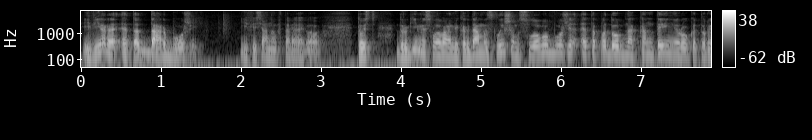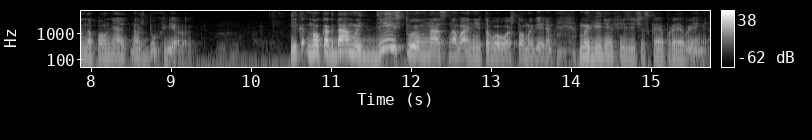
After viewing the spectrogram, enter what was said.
И вера это дар Божий. Ефесянам 2 глава. То есть, другими словами, когда мы слышим Слово Божье, это подобно контейнеру, который наполняет наш дух верой. И, но когда мы действуем на основании того, во что мы верим, мы видим физическое проявление.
